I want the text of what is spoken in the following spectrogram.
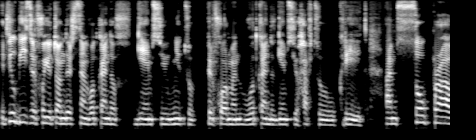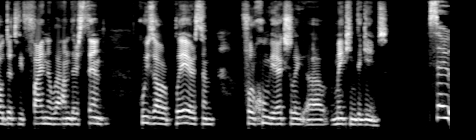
it will be easier for you to understand what kind of games you need to perform and what kind of games you have to create. I'm so proud that we finally understand who is our players and for whom we actually are making the games. So,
